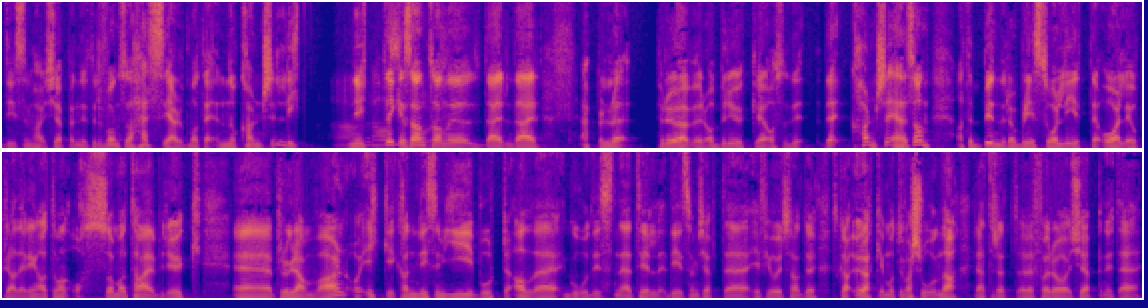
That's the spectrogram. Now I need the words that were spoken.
de som har, kjøper en ny telefon. Så her ser du på en måte noe kanskje litt Ja, nytt, ikke sant? Sånn, der, der Apple prøver å bruke de, det, Kanskje er det sånn at det begynner å bli så lite årlig oppgradering at man også må ta i bruk eh, programvaren, og ikke kan liksom gi bort alle godisene til de som kjøpte i fjor, sånn at du skal øke motivasjonen da, rett og slett eh, for å kjøpe nytt. Jeg,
